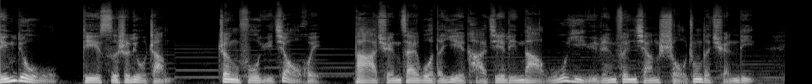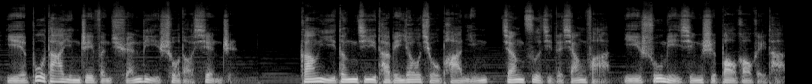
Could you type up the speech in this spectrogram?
零六五第四十六章，政府与教会大权在握的叶卡捷琳娜无意与人分享手中的权力，也不答应这份权力受到限制。刚一登基，他便要求帕宁将自己的想法以书面形式报告给他。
